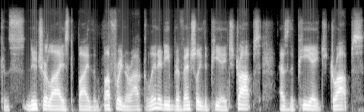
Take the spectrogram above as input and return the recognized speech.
cons- neutralized by the buffering or alkalinity, but eventually the pH drops. As the pH drops,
